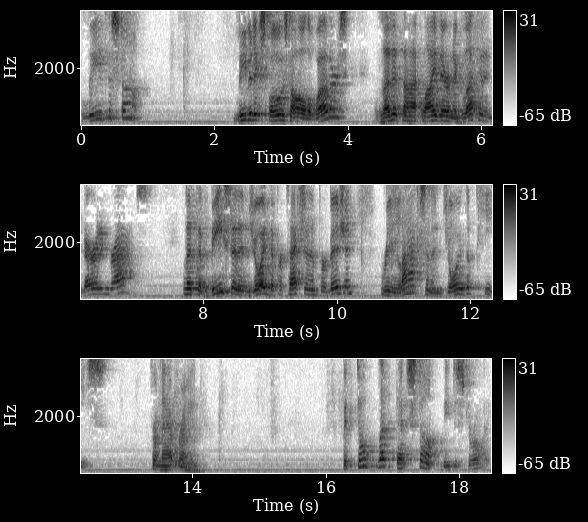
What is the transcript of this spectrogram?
leave the stump. Leave it exposed to all the weathers. Let it lie there neglected and buried in grass. Let the beast that enjoyed the protection and provision relax and enjoy the peace from that rain. But don't let that stump be destroyed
